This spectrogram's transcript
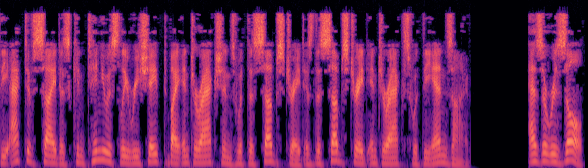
the active site is continuously reshaped by interactions with the substrate as the substrate interacts with the enzyme. As a result,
